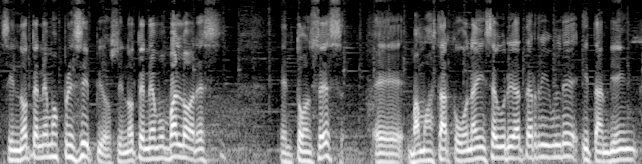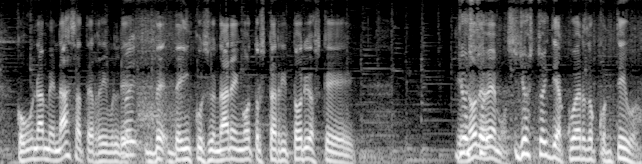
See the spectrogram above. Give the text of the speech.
Si no tenemos principios, si no tenemos valores, entonces eh, vamos a estar con una inseguridad terrible y también con una amenaza terrible de, de incursionar en otros territorios que, que no estoy, debemos. Yo estoy de acuerdo contigo.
